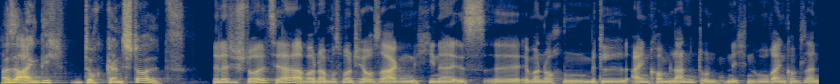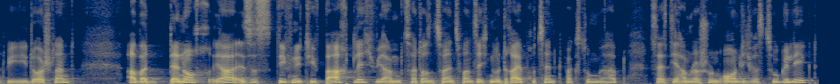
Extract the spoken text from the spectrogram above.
Also eigentlich doch ganz stolz. Relativ stolz, ja, aber da muss man natürlich auch sagen, China ist äh, immer noch ein Mitteleinkommenland und nicht ein Hocheinkommensland wie Deutschland. Aber dennoch, ja, ist es definitiv beachtlich. Wir haben 2022 nur 3% Wachstum gehabt. Das heißt, die haben da schon ordentlich was zugelegt.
